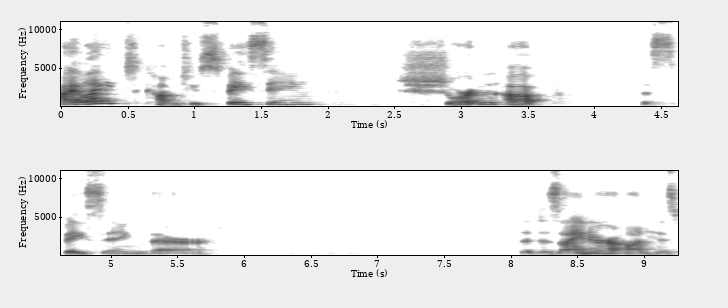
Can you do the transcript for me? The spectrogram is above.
highlight, come to spacing, shorten up the spacing there. The designer on his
